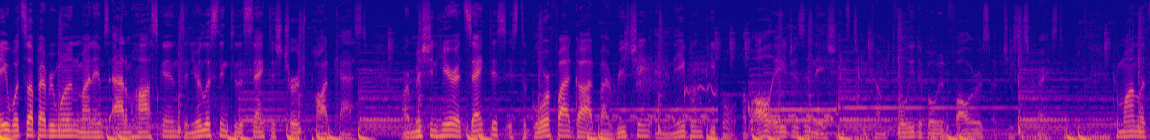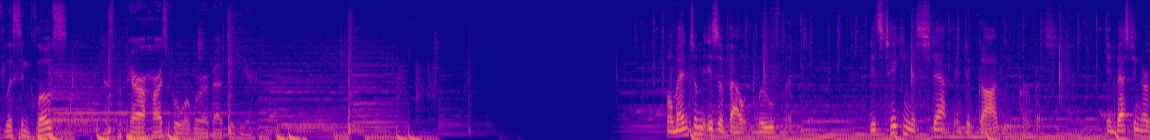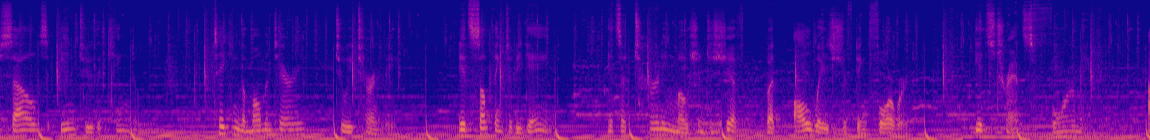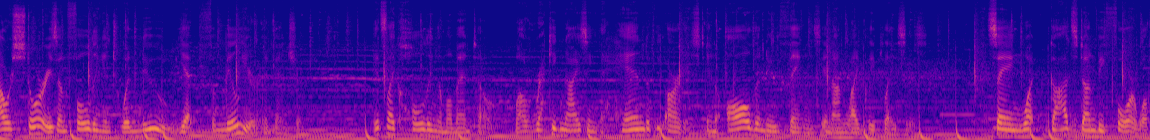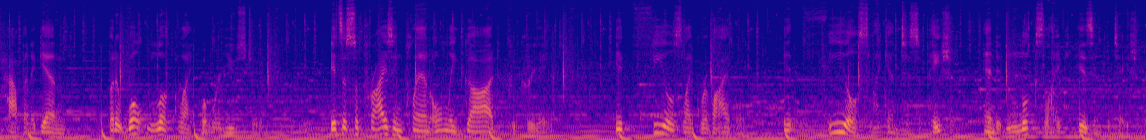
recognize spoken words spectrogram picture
Hey, what's up, everyone? My name's Adam Hoskins, and you're listening to the Sanctus Church podcast. Our mission here at Sanctus is to glorify God by reaching and enabling people of all ages and nations to become fully devoted followers of Jesus Christ. Come on, let's listen close. and Let's prepare our hearts for what we're about to hear. Momentum is about movement. It's taking a step into godly purpose, investing ourselves into the kingdom, taking the momentary to eternity. It's something to be gained. It's a turning motion to shift, but always shifting forward. It's transforming. Our stories unfolding into a new yet familiar adventure. It's like holding a memento while recognizing the hand of the artist in all the new things in unlikely places. Saying what God's done before will happen again, but it won't look like what we're used to. It's a surprising plan only God could create. It feels like revival. It feels like anticipation. And it looks like His invitation.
